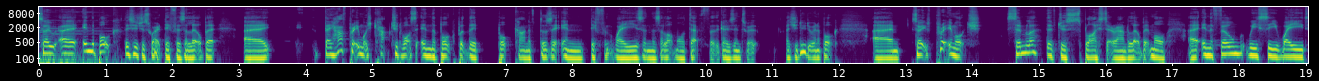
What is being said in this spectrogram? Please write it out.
So uh, in the book, this is just where it differs a little bit. Uh, they have pretty much captured what's in the book, but the book kind of does it in different ways, and there's a lot more depth that goes into it as you do do in a book. Um, so it's pretty much similar. They've just spliced it around a little bit more. Uh, in the film, we see Wade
